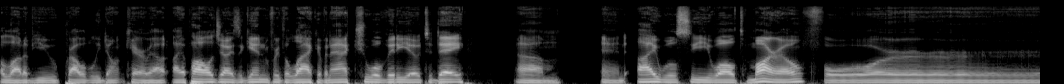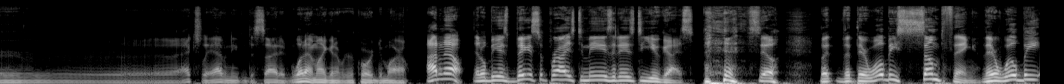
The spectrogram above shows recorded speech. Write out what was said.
a lot of you probably don't care about. I apologize again for the lack of an actual video today. Um, and I will see you all tomorrow for. Actually, I haven't even decided. What am I going to record tomorrow? I don't know. It'll be as big a surprise to me as it is to you guys. so, but but there will be something. There will be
